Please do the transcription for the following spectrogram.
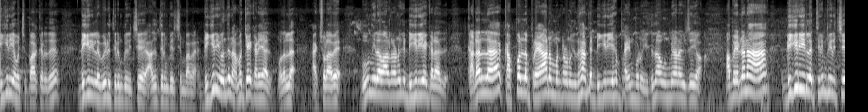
டிகிரியை வச்சு பார்க்குறது டிகிரியில் வீடு திரும்பிருச்சு அது திரும்பிருச்சும்பாங்க. டிகிரி வந்து நமக்கே கிடையாது முதல்ல. ஆக்சுவலாகவே பூமியில் வாழ்கிறவனுக்கு டிகிரியே கிடையாது. கடலில் கப்பலில் பிரயாணம் பண்ணுறவனுக்கு தான் அந்த டிகிரியே பயன்படும். இதுதான் உண்மையான விஷயம். அப்போ என்னென்னா டிகிரியில் திரும்பிருச்சு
